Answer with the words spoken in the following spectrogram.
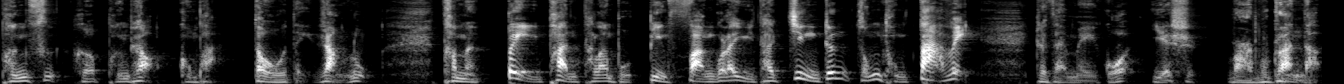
彭斯和蓬佩奥恐怕都得让路，他们背叛特朗普，并反过来与他竞争总统大位，这在美国也是玩不转的。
